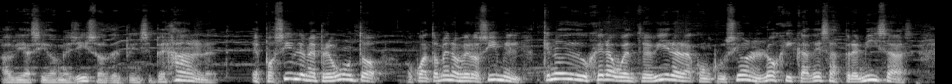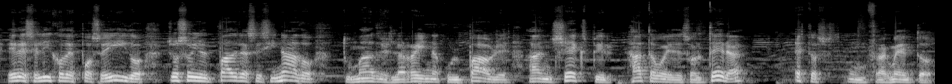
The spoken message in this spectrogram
habría sido mellizo del príncipe Hamlet. ¿Es posible, me pregunto, o cuanto menos verosímil, que no dedujera o entreviera la conclusión lógica de esas premisas? Eres el hijo desposeído, yo soy el padre asesinado, tu madre es la reina culpable, Anne Shakespeare, Hathaway de soltera. Esto es un fragmento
